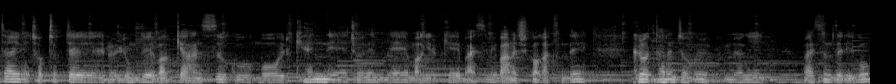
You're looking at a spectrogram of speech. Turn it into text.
타일의 접착제를 용도에 맞게 안 쓰고 뭐 이렇게 했네 저랬네 막 이렇게 말씀이 많으실 것 같은데 그렇다는 점을 분명히 말씀드리고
